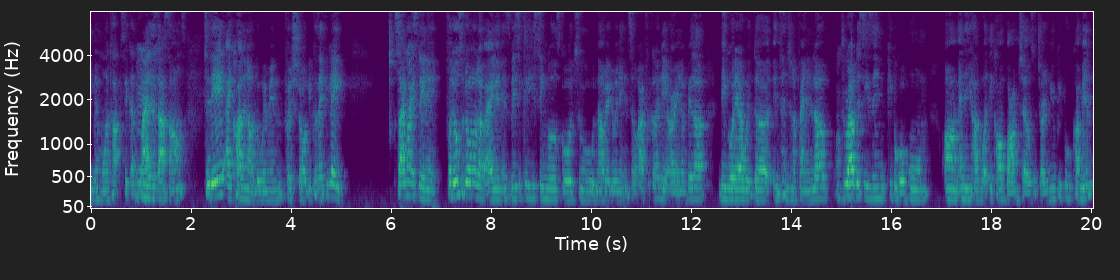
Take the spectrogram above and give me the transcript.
even more toxic. As wild as Mm. that sounds, today I calling out the women for sure because I feel like. So I'm gonna explain it. For those who don't know Love Island, it's basically singles go to now they're doing it in South Africa. They are in a villa. They go there with the intention of finding love. Mhm. Throughout the season, people go home. Um, and then you have what they call bombshells, which are new people who come in.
